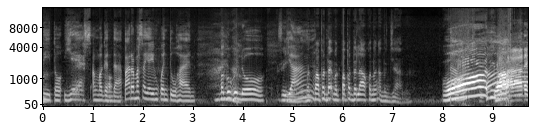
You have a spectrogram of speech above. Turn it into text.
dito, yes, ang maganda. Para masaya yung kwentuhan. Magugulo. Sige, Yan. magpapada, magpapadala ako ng ano dyan. Oh, di ba? Ay,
